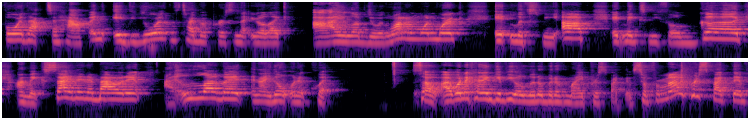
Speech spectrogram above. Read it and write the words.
for that to happen if you're the type of person that you're like I love doing one on one work. It lifts me up. It makes me feel good. I'm excited about it. I love it. And I don't want to quit. So, I want to kind of give you a little bit of my perspective. So, from my perspective,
